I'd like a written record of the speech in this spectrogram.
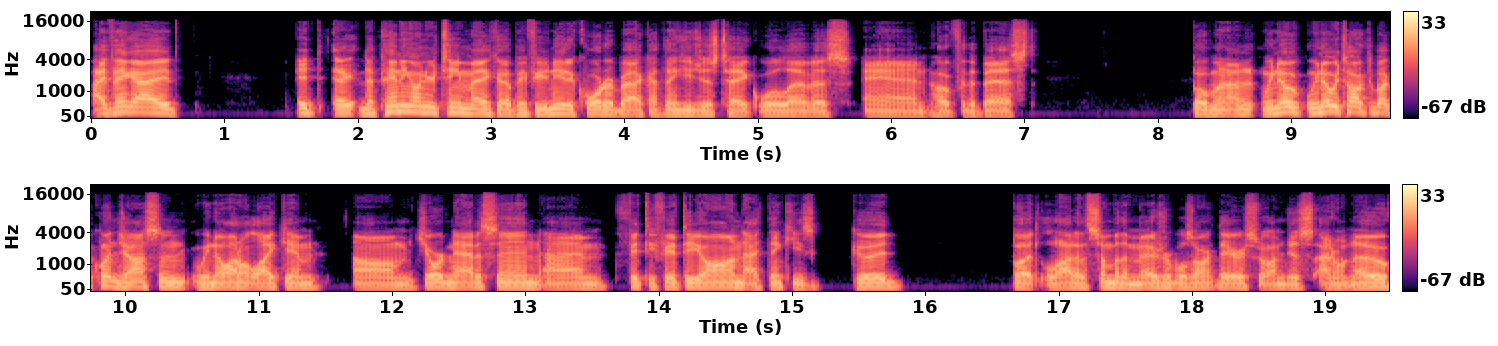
I think I it uh, depending on your team makeup. If you need a quarterback, I think you just take Will Levis and hope for the best. But when I we know we know we talked about Quentin Johnston, we know I don't like him. Um, Jordan Addison, I'm 50-50 on. I think he's good, but a lot of some of the measurables aren't there, so I'm just I don't know.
